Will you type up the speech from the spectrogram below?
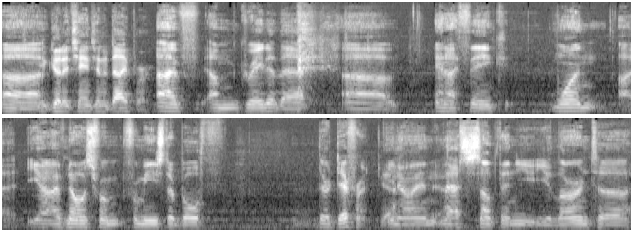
Uh, you good at changing a diaper? I've I'm great at that, uh, and I think one, uh, yeah, I've noticed from from each they're both they're different, Yeah, you know, and that's something you, you learn to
